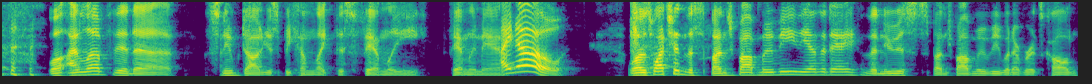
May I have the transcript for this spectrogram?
well, I love that uh Snoop Dogg has become like this family family man. I know. Well, I was watching the SpongeBob movie the other day, the newest SpongeBob movie, whatever it's called.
